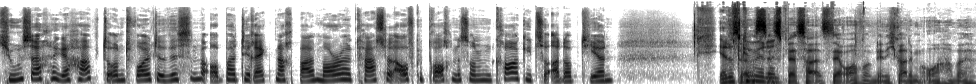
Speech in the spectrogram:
Q-Sache gehabt und wollte wissen, ob er direkt nach Balmoral Castle aufgebrochen ist, um einen Corgi zu adoptieren. Ja, das, können wir Das dann. ist besser als der Ohrwurm, den ich gerade im Ohr habe,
